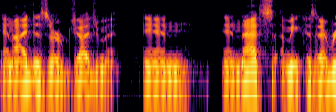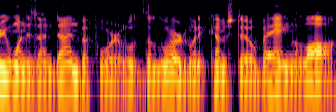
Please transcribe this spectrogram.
and i deserve judgment. And and that's i mean because everyone is undone before the lord when it comes to obeying the law.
